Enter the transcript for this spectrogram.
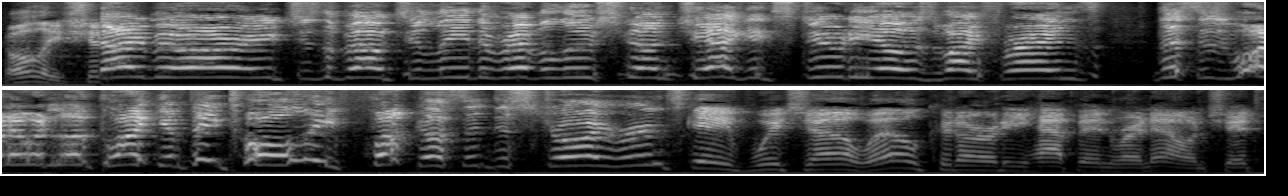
Holy shit. RH is about to lead the revolution on Jagex Studios, my friends! This is what it would look like if they totally fuck us and destroy RuneScape, which, uh, well, could already happen right now and shit.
